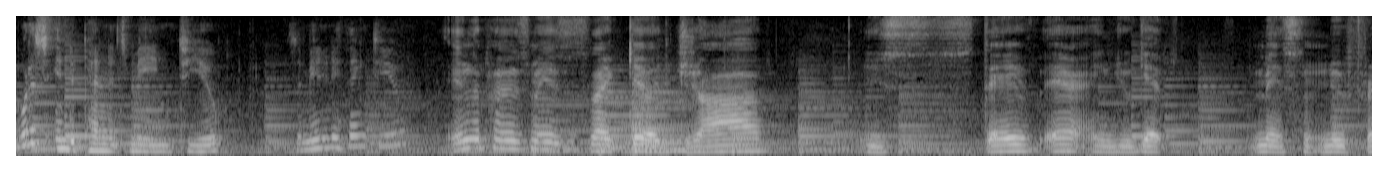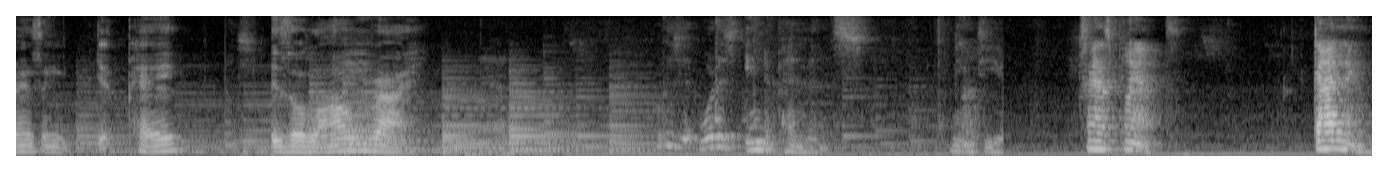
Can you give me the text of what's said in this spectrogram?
what does independence mean to you? Does it mean anything to you? Independence means it's like get a job, you stay there, and you get make some new friends and get paid. It's a long ride. What is it? What does independence mean to you? Transplant. Gardening.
